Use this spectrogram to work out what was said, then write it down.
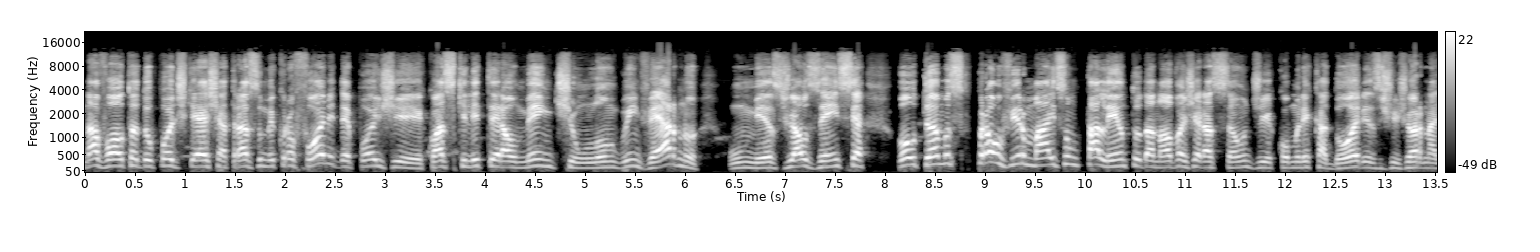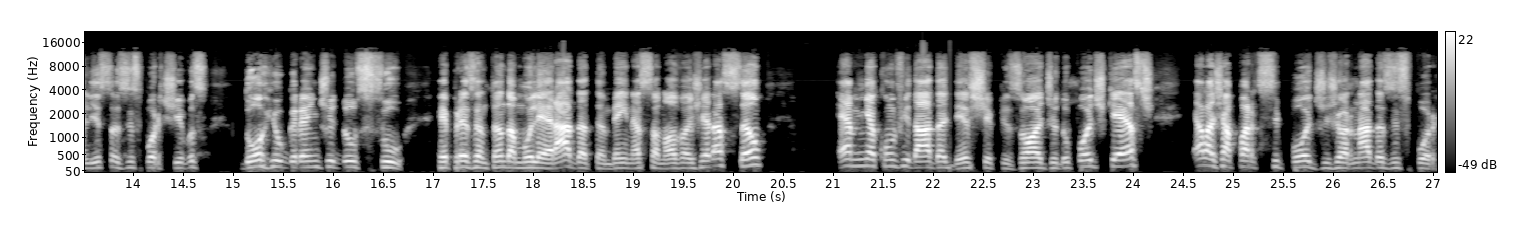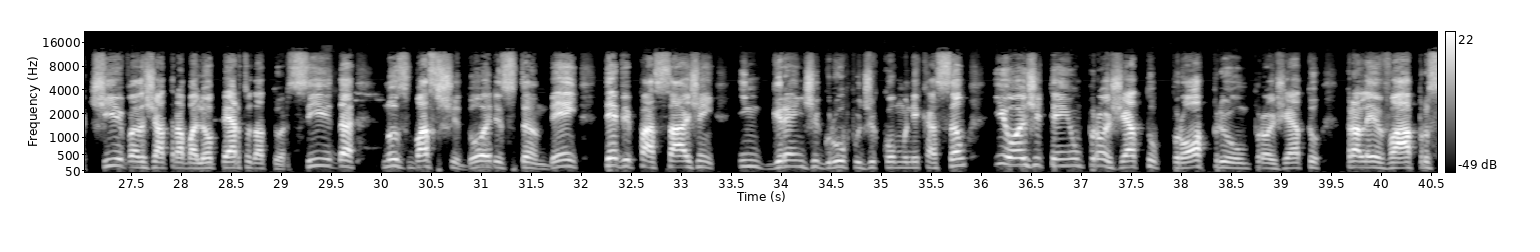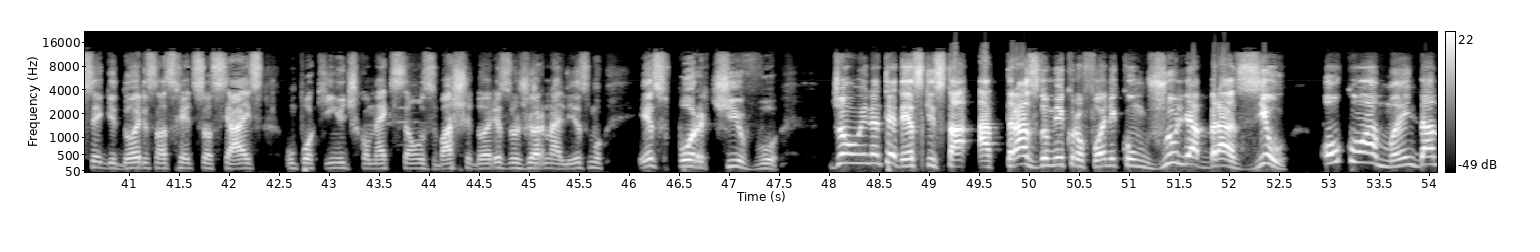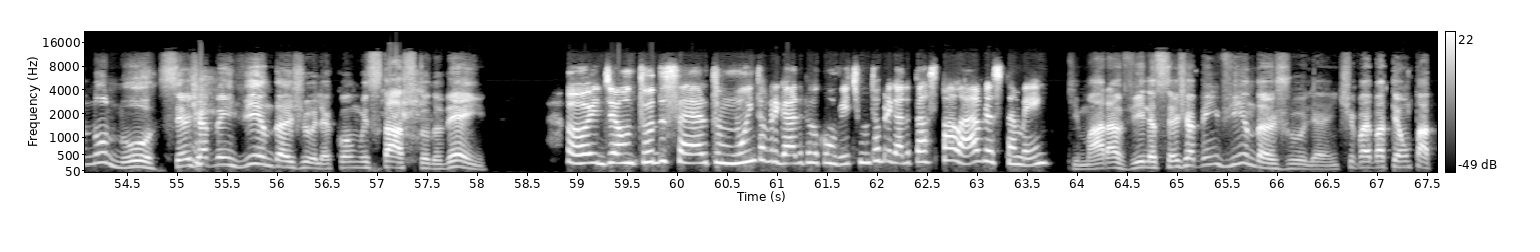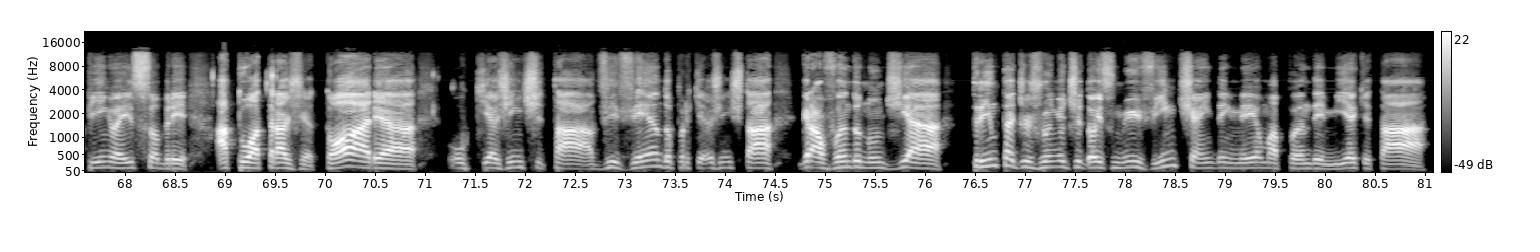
Na volta do podcast atrás do microfone, depois de quase que literalmente um longo inverno, um mês de ausência, voltamos para ouvir mais um talento da nova geração de comunicadores, de jornalistas esportivos do Rio Grande do Sul, representando a mulherada também nessa nova geração. É a minha convidada deste episódio do podcast ela já participou de jornadas esportivas, já trabalhou perto da torcida, nos bastidores também, teve passagem em grande grupo de comunicação e hoje tem um projeto próprio, um projeto para levar para os seguidores nas redes sociais um pouquinho de como é que são os bastidores do jornalismo esportivo. John William Tedeschi está atrás do microfone com Júlia Brasil ou com a mãe da Nunu. Seja bem-vinda, Júlia. Como estás? Tudo bem? Oi, John, tudo certo. Muito obrigada pelo convite, muito obrigada pelas palavras também. Que maravilha, seja bem-vinda, Júlia. A gente vai bater um papinho aí sobre a tua trajetória, o que a gente está vivendo, porque a gente está gravando num dia 30 de junho de 2020, ainda em meio a uma pandemia que está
